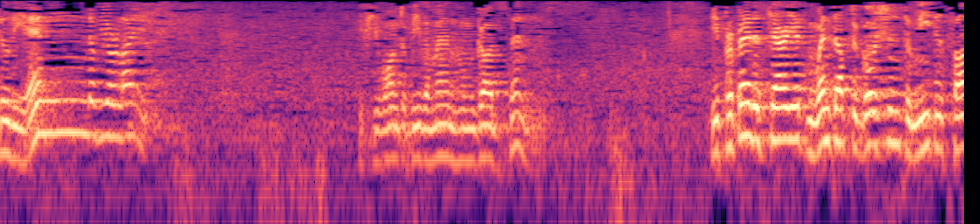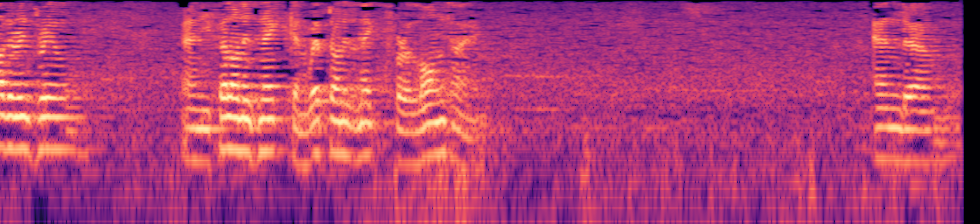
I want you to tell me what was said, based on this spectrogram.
till the end of your life if you want to be the man whom God sends. He prepared his chariot and went up to Goshen to meet his father Israel, and he fell on his neck and wept on his neck for a long time. And um,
